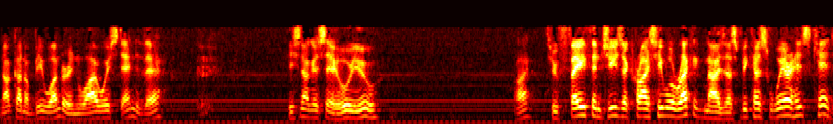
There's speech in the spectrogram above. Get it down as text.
Not going to be wondering why we're standing there. He's not going to say, Who are you? Right? through faith in Jesus Christ, He will recognize us because we're His kids.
